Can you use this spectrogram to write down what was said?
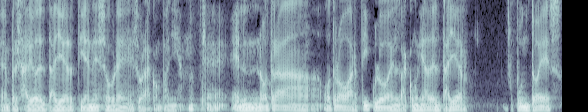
empresario del taller tiene sobre, sobre la compañía. En otra, otro artículo en la comunidad del taller, es,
